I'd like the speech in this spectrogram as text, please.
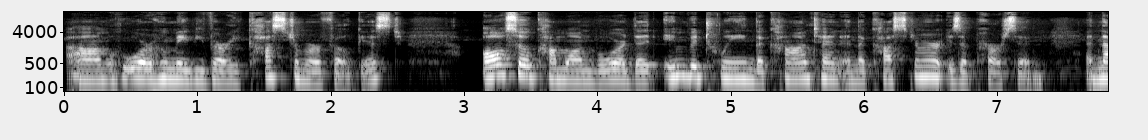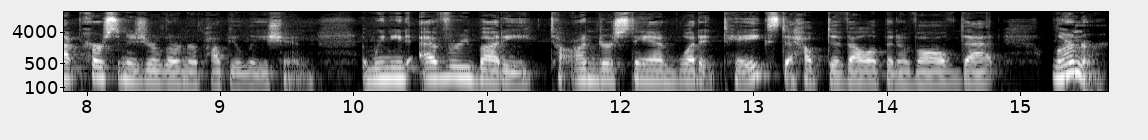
um, or who may be very customer focused also come on board that in between the content and the customer is a person, and that person is your learner population. And we need everybody to understand what it takes to help develop and evolve that learner,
